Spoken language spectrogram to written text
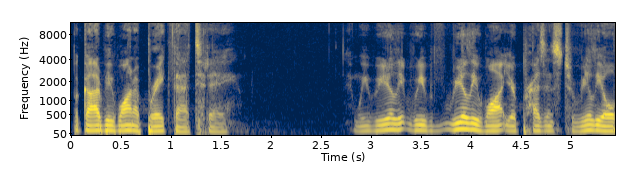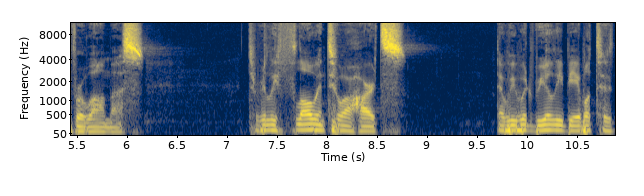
But God, we want to break that today. And we really, we really want your presence to really overwhelm us, to really flow into our hearts, that we would really be able to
